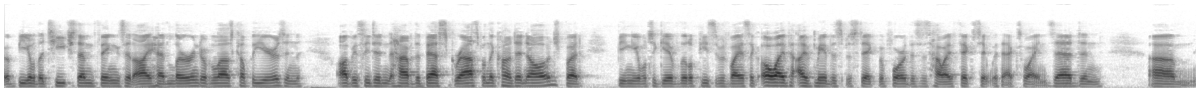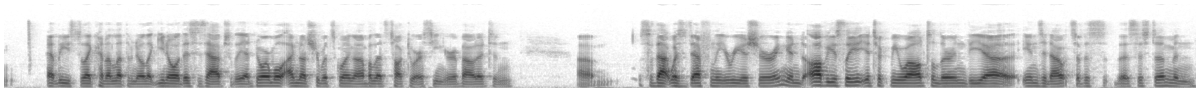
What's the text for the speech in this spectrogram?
uh, be able to teach them things that I had learned over the last couple years and obviously didn't have the best grasp on the content knowledge, but being able to give little piece of advice like, oh, I've I've made this mistake before. This is how I fixed it with X, Y, and Z, and um, at least like kind of let them know like you know this is absolutely abnormal. I'm not sure what's going on, but let's talk to our senior about it and um, so that was definitely reassuring. And obviously, it took me a while to learn the uh, ins and outs of the, the system and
